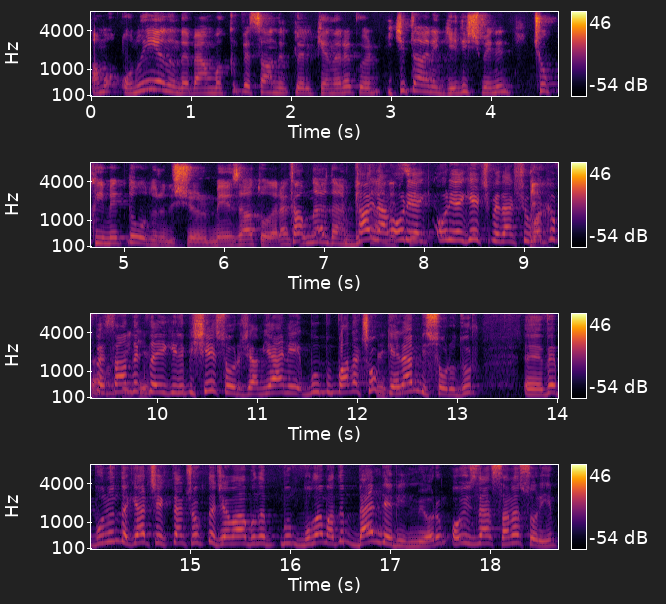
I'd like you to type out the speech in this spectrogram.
Ama onun yanında ben vakıf ve sandıkları kenara koyuyorum. İki tane gelişmenin çok kıymetli olduğunu düşünüyorum mevzuat olarak. Tam, Bunlardan bir Taylan tanesi... oraya oraya geçmeden şu vakıf ve tamam, sandıkla ilgili bir şey soracağım. Yani bu, bu bana çok gelen bir sorudur. Ee, ve bunun da gerçekten çok da cevabını bu- bulamadım. Ben de bilmiyorum. O yüzden sana sorayım.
